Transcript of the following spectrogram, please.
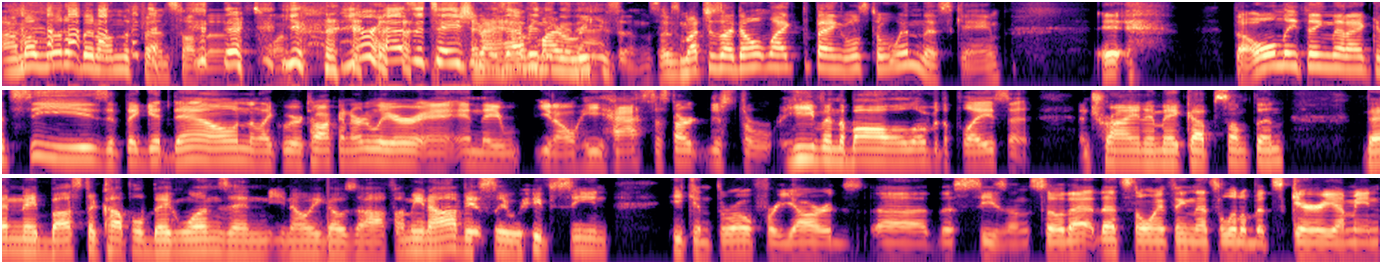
I'm a little bit on the fence on this one. Your hesitation was I have everything. My reasons, as much as I don't like the Bengals to win this game, it. The only thing that I could see is if they get down, like we were talking earlier, and, and they, you know, he has to start just heaving the ball all over the place and, and trying to make up something. Then they bust a couple big ones, and you know he goes off. I mean, obviously we've seen he can throw for yards uh, this season, so that that's the only thing that's a little bit scary. I mean,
